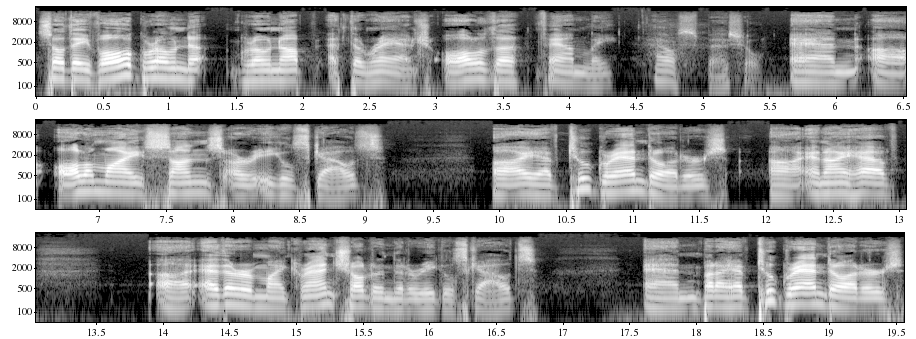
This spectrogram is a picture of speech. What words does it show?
so they've all grown up, grown up at the ranch, all of the family, How special. and uh, all of my sons are Eagle Scouts. I have two granddaughters, uh, and I have uh, other of my grandchildren that are Eagle Scouts, and but I have two granddaughters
